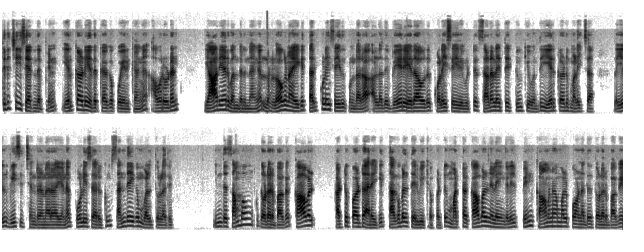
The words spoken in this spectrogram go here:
திருச்சியை சேர்ந்த பெண் ஏற்காடு எதற்காக போயிருக்காங்க? அவருடன் யார் யார் வந்திருந்தாங்க? லோகநாயகி தற்கொலை செய்து கொண்டாரா? அல்லது வேறு ஏதாவது கொலை செய்துவிட்டு சடலத்தை தூக்கி வந்து ஏற்காடு மலைச்சாலையில் வீசி சென்றனரா என போலீசாருக்கும் சந்தேகம் வலுத்துள்ளது. இந்த சம்பவம் தொடர்பாக காவல் கட்டுப்பாட்டு அறைக்கு தகவல் தெரிவிக்கப்பட்டு மற்ற காவல் நிலையங்களில் பெண் காணாமல் போனது தொடர்பாக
